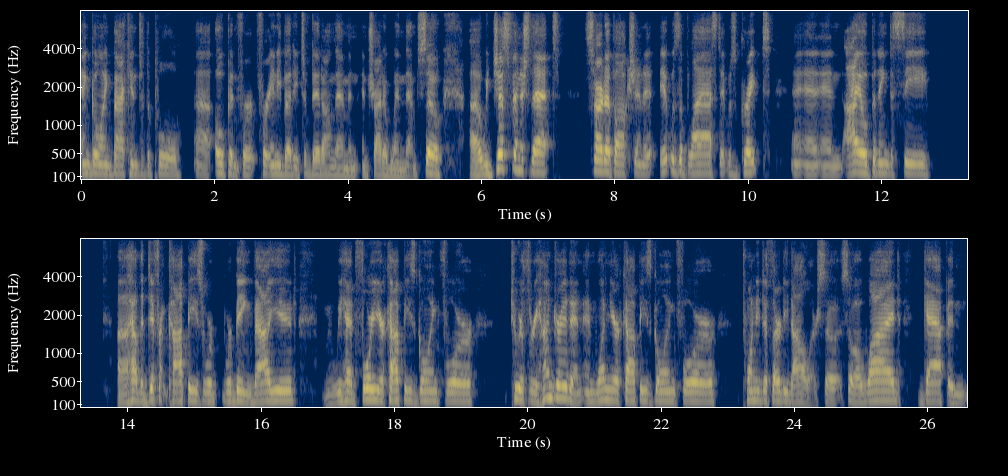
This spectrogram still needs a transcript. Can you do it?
and going back into the pool uh, open for for anybody to bid on them and, and try to win them. So uh, we just finished that startup auction. It, it was a blast. It was great and, and eye opening to see uh, how the different copies were were being valued. I mean, we had four year copies going for two or three hundred, and and one year copies going for twenty to thirty dollars. So so a wide gap in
